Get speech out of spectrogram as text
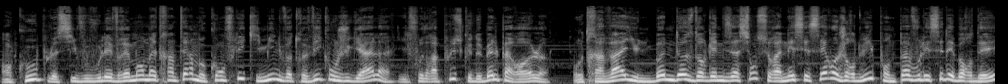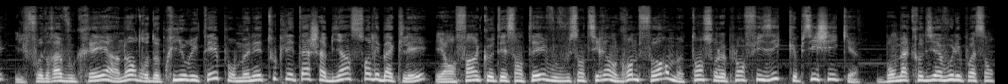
En couple, si vous voulez vraiment mettre un terme au conflit qui mine votre vie conjugale, il faudra plus que de belles paroles. Au travail, une bonne dose d'organisation sera nécessaire aujourd'hui pour ne pas vous laisser déborder. Il faudra vous créer un ordre de priorité pour mener toutes les tâches à bien sans les bâcler. Et enfin, côté santé, vous vous sentirez en grande forme, tant sur le plan physique que psychique. Bon mercredi à vous les poissons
